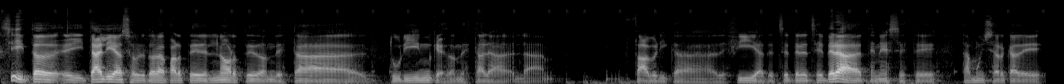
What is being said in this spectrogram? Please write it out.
Sí, todo, eh, Italia, sobre todo la parte del norte, donde está Turín, que es donde está la, la fábrica de Fiat, etcétera, etcétera, tenés este, está muy cerca de,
